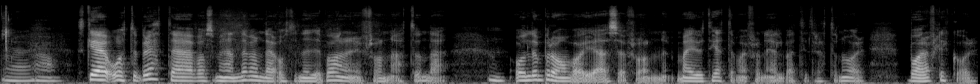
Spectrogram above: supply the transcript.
Ja. Ska jag återberätta vad som hände med de där 89 barnen från Attunda? Åldern på dem var ju alltså från, majoriteten var från 11 till 13 år. Bara flickor.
